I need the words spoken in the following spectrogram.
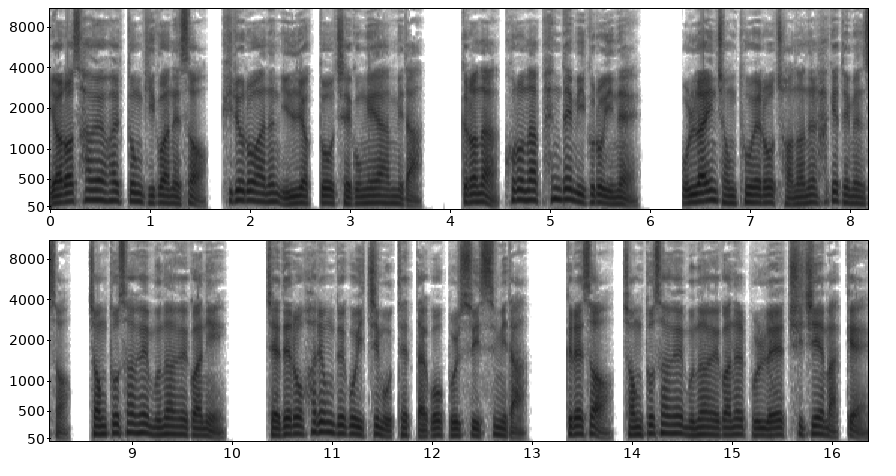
여러 사회활동 기관에서 필요로 하는 인력도 제공해야 합니다. 그러나 코로나 팬데믹으로 인해 온라인 정토회로 전환을 하게 되면서 정토사회 문화회관이 제대로 활용되고 있지 못했다고 볼 수 있습니다. 그래서 정토사회 문화회관을 본래의 취지에 맞게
